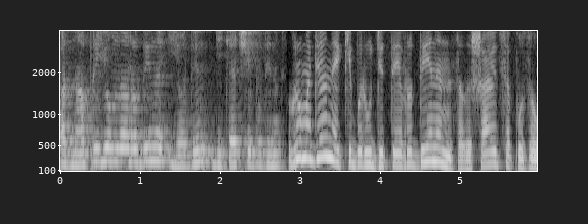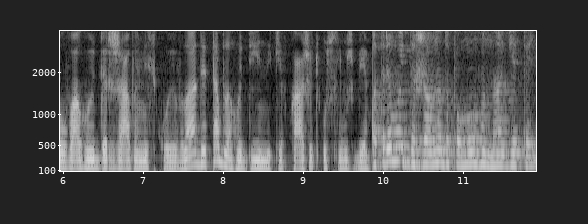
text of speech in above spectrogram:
одна прийомна родина і один дитячий будинок. Громадяни, які беруть дітей в родини, не залишаються поза увагою держави, міської влади та благодійників, кажуть у службі. отримують державну допомогу на дітей,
